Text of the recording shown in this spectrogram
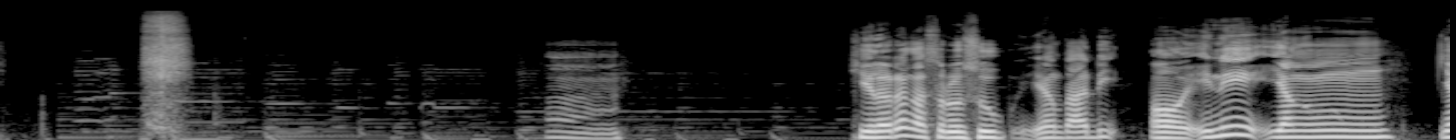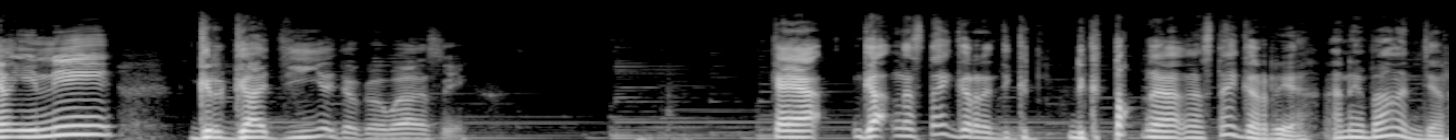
hmm. Healernya nggak seru sub yang tadi. Oh, ini yang yang ini gergajinya jago banget sih. Kayak nggak nge-stagger, dige- diketok nggak nge-stagger dia. Aneh banget, Jar.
